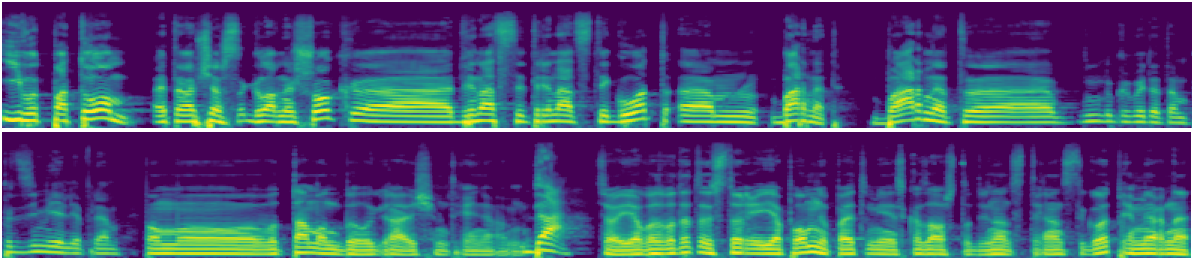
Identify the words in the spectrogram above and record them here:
И вот потом, это вообще главный шок, э, 12-13 год, эм, Барнетт. Барнетт, э, ну, какое-то там подземелье прям. По-моему, вот там он был играющим тренером. Да, Все, я вот, вот эту историю я помню, поэтому я и сказал, что 12-13 год примерно.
